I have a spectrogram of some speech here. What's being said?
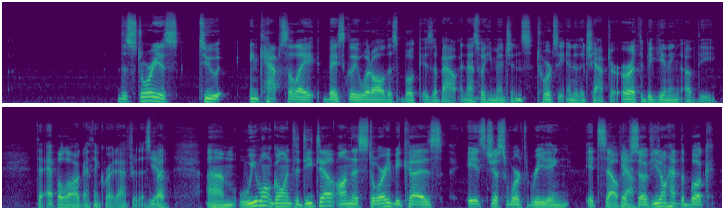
the story is to encapsulate basically what all this book is about, and that's what he mentions towards the end of the chapter or at the beginning of the the epilogue. I think right after this, Yeah. but um, we won't go into detail on this story because it's just worth reading itself. Yeah. If, so if you don't have the book,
